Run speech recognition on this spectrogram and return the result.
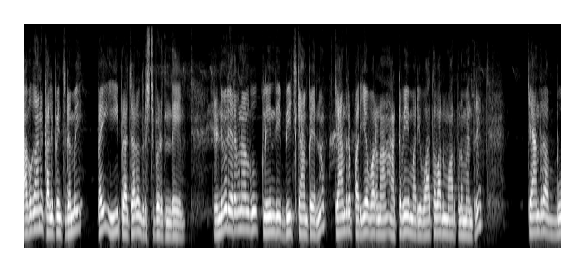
అవగాహన కల్పించడమే పై ఈ ప్రచారం దృష్టి పెడుతుంది. రెండు వేల ఇరవై నాలుగు క్లీన్ ది బీచ్ క్యాంపెయిన్ను కేంద్ర పర్యావరణ అటవీ మరియు వాతావరణ మార్పుల మంత్రి కేంద్ర భూ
